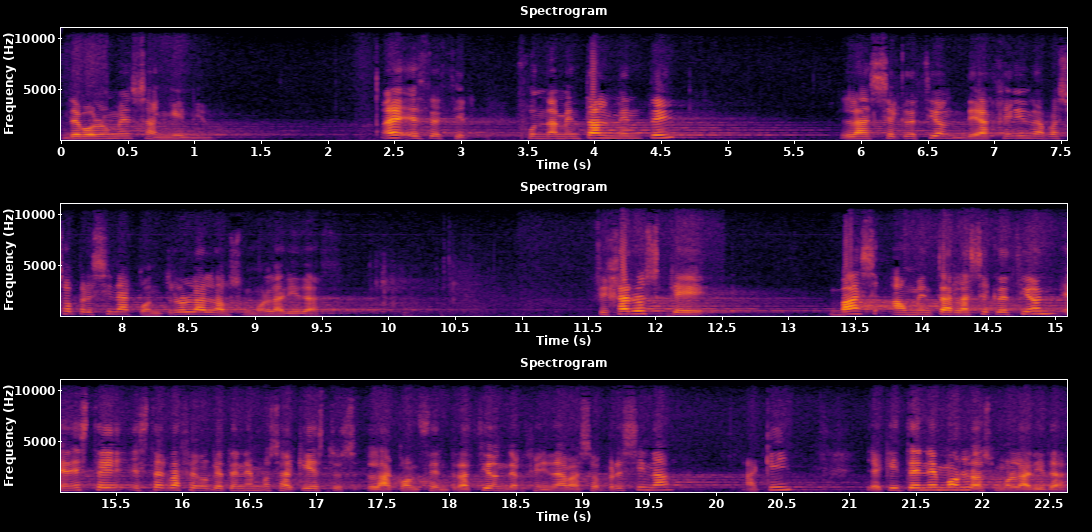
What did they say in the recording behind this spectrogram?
de volumen sanguíneo. Eh, es decir, fundamentalmente la secreción de arginina vasopresina controla la osmolaridad. Fijaros que vas a aumentar la secreción. En este, este gráfico que tenemos aquí, esto es la concentración de arginina vasopresina, aquí, y aquí tenemos la osmolaridad.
